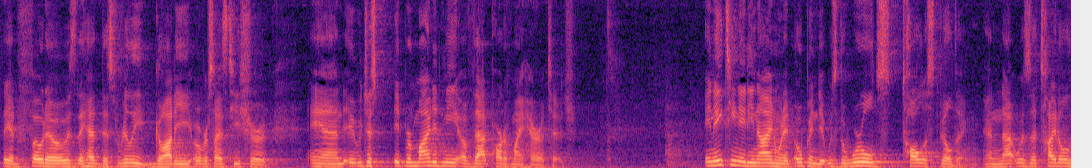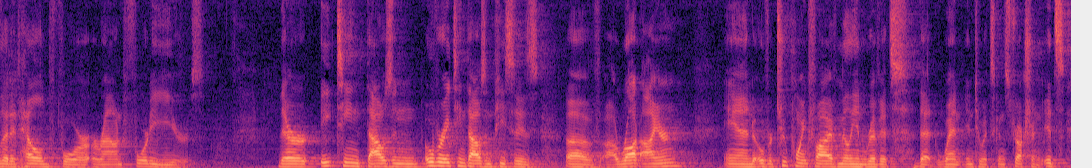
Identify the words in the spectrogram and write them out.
They had photos. They had this really gaudy, oversized T-shirt, and it just it reminded me of that part of my heritage. In 1889, when it opened, it was the world's tallest building, and that was a title that it held for around 40 years. There are 18,000, over 18,000 pieces of uh, wrought iron and over 2.5 million rivets that went into its construction. It's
